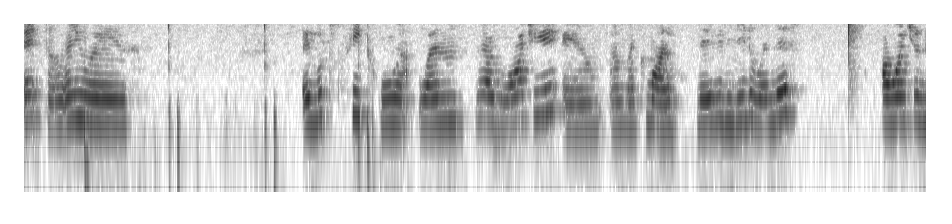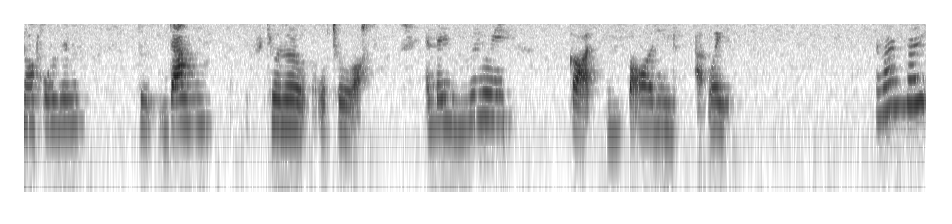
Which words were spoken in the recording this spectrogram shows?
And, uh, anyways, it looked pretty cool when I was watching it, and I'm like, come on, Navy, you need to win this. I want you to knock Oregon to, down to another to a loss. And they literally got bodied at wait. Am I right?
